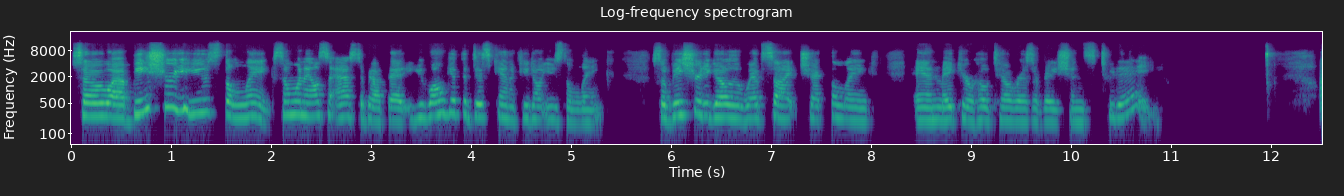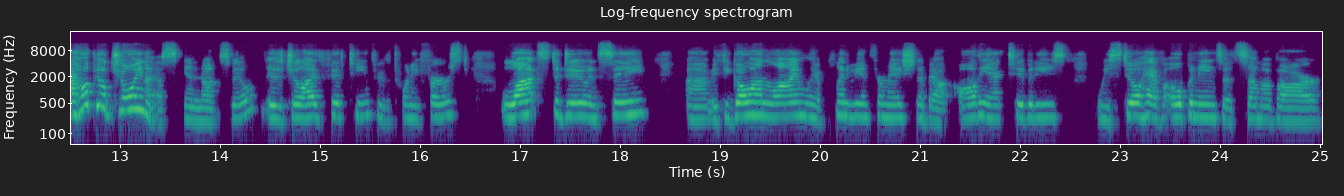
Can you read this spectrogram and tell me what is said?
So uh, be sure you use the link. Someone else asked about that. You won't get the discount if you don't use the link. So be sure to go to the website, check the link, and make your hotel reservations today. I hope you'll join us in Knoxville. It is July 15th through the 21st. Lots to do and see. Um, if you go online, we have plenty of information about all the activities. We still have openings at some of our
